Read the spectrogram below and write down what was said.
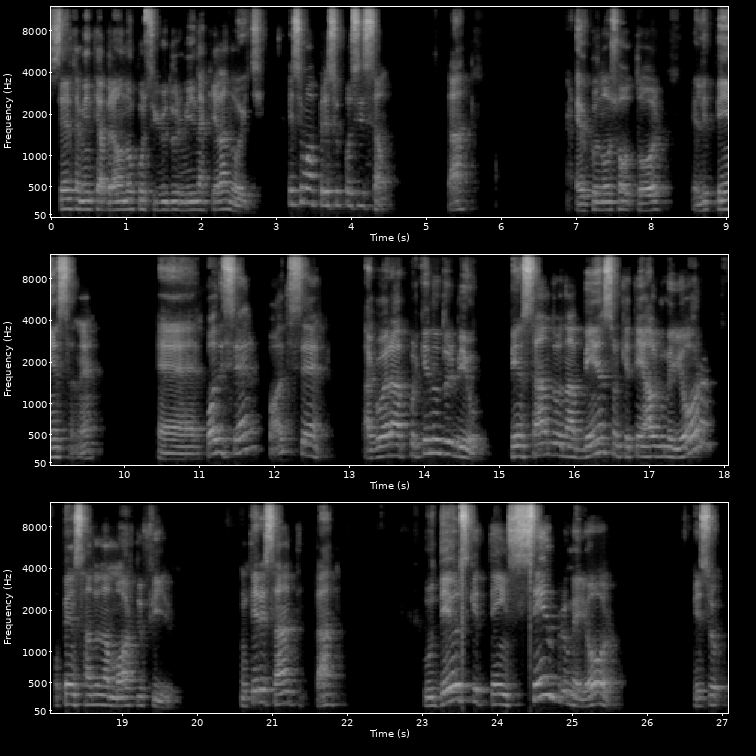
certamente Abraão não conseguiu dormir naquela noite. Essa é uma pressuposição, tá? é o que o nosso autor ele pensa, né? É, pode ser? Pode ser. Agora, por que não dormiu? Pensando na bênção que tem algo melhor ou pensando na morte do filho? Interessante, tá? O Deus que tem sempre o melhor, isso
